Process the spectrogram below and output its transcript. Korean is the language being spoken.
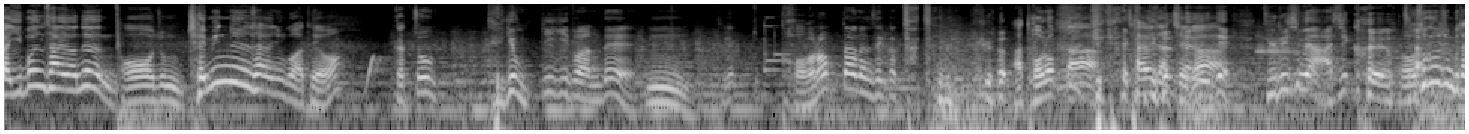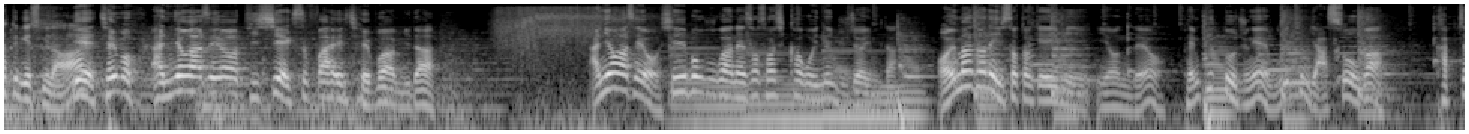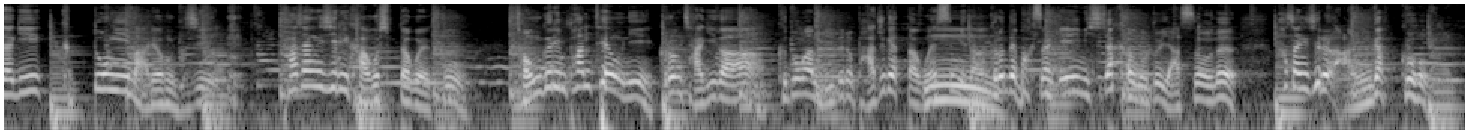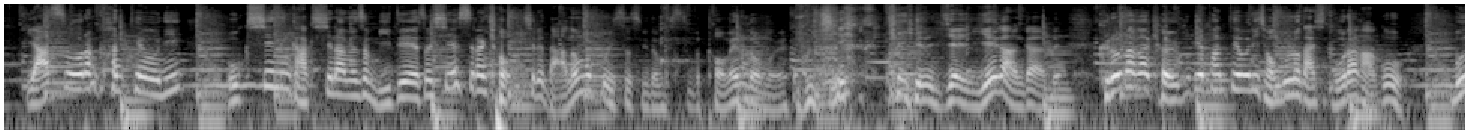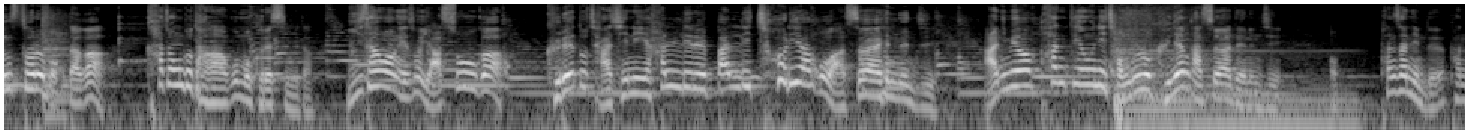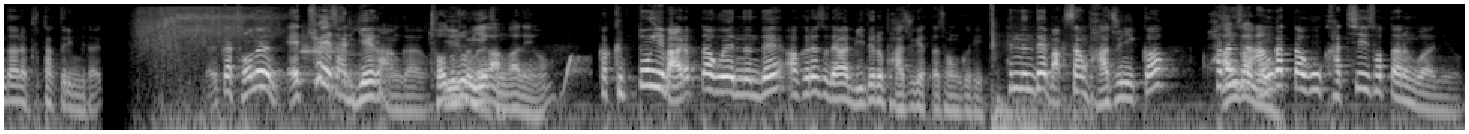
자 이번 사연은 어, 좀 재밌는 사연인 것 같아요. 그러니까 좀 되게 웃기기도 한데 음. 되게 좀 더럽다는 생각도 드는 그런 아 더럽다 사연 자체가. 사연인데 들으시면 아실 거예요. 어, 자, 소개 좀 부탁드리겠습니다. 예, 제목 안녕하세요. DC 엑스파일 제보합니다. 안녕하세요. 실버 구간에서 서식하고 있는 유저입니다. 얼마 전에 있었던 게임이었는데요. 뱀픽 도중에 우리 팀 야스오가 갑자기 급동이 마려운지 화장실이 가고 싶다고 했고 정글인 판테온이 그럼 자기가 그동안 미드를 봐주겠다고 했습니다. 음. 그런데 막상 게임이 시작하고도 야스오는 화장실을 안 갔고 야스오랑 판테온이 옥신각신하면서 미드에서 CS랑 경험치를 나눠 먹고 있었습니다. 무슨 뭐 덤 앤 더머예요. 뭐지? 이게 이제 이해가 안 가는데 그러다가 결국에 판테온이 정글로 다시 돌아가고 몬스터를 먹다가 카정도 당하고 뭐 그랬습니다. 이 상황에서 야스오가 그래도 자신이 할 일을 빨리 처리하고 왔어야 했는지 아니면 판테온이 정글로 그냥 갔어야 되는지 어, 판사님들 판단을 부탁드립니다. 그러니까 저는 애초에 잘 이해가 안 가요. 저도 좀 읽으면서. 이해가 안 가네요. 그러니까 급동이 마렵다고 했는데 아 그래서 내가 미드를 봐주겠다 정글이 했는데 막상 봐주니까 화장실 안 안. 갔다고 같이 섰다는 거 아니에요.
